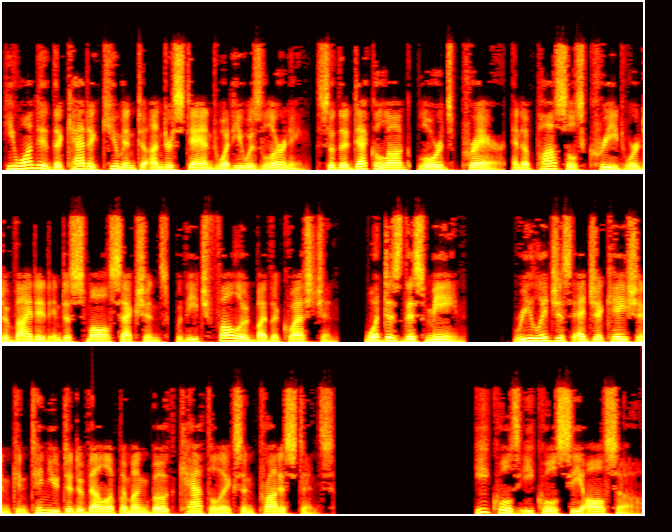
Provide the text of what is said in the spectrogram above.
He wanted the catechumen to understand what he was learning, so the Decalogue, Lord's Prayer, and Apostles' Creed were divided into small sections, with each followed by the question, What does this mean? Religious education continued to develop among both Catholics and Protestants. See also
